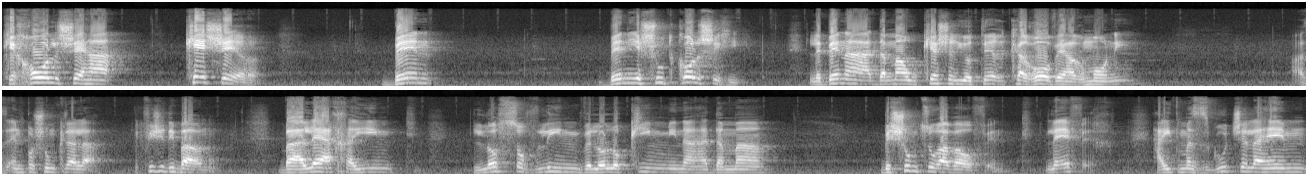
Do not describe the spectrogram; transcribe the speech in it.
ככל שהקשר בין, בין ישות כלשהי לבין האדמה הוא קשר יותר קרוב והרמוני, אז אין פה שום קללה. וכפי שדיברנו, בעלי החיים לא סובלים ולא לוקים מן האדמה בשום צורה ואופן. להפך, ההתמזגות שלהם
